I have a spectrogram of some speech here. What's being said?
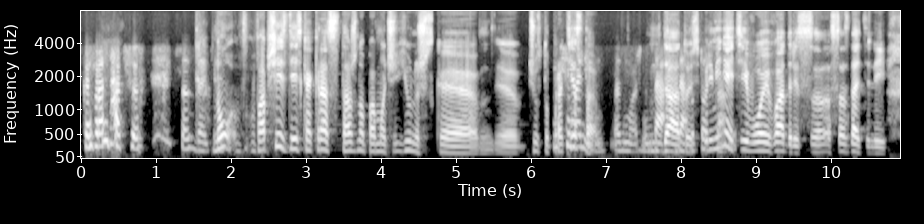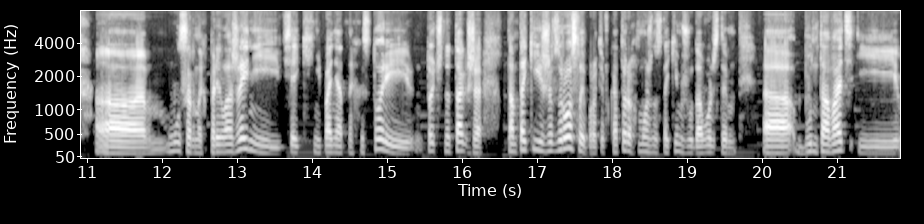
конфронтацию создать. Ну, вообще здесь как раз должно помочь юношеское э, чувство протеста. Возможно, да. Да, да то есть применяйте самый. его и в адрес э, создателей э, мусорных приложений, всяких непонятных историй. Точно так же, там такие же взрослые, против которых можно с таким же удовольствием э, бунтовать и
